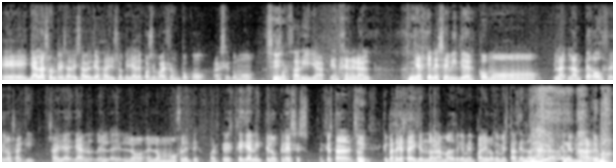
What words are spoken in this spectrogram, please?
eh, ya la sonrisa de Isabel Díaz Ayuso, que ya de por sí parece un poco así como Sí. forzadilla en general, Sí. ya es que en ese vídeo es como... La, la han pegado celos aquí. O sea, ya, ya en, en- en lo- en los mofletes. Porque es que ya ni te lo crees eso. Es que está... Sí. Que parece que está diciendo la madre que me parió lo que me está haciendo Ya. aquí, hacer el mar. Hemos,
